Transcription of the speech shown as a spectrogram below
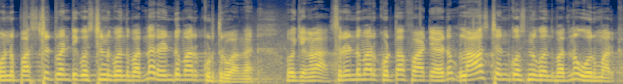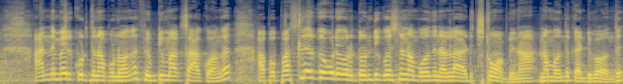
ஒன்று ஃபஸ்ட்டு டுவெண்ட்டி கொஸ்டினுக்கு வந்து பார்த்தீங்கன்னா ரெண்டு மார்க் கொடுத்துருவாங்க. ஓகேங்களா? ஸோ ரெண்டு மார்க் கொடுத்தா ஃபார்ட்டி ஆகிடும் லாஸ்ட் டென் கொஸ்டினுக்கு வந்து பார்த்தீங்கன்னா ஒரு மார்க் அந்தமாரி கொடுத்து என்ன பண்ணுவாங்க? ஃபிஃப்டி மார்க்ஸ் ஆக்குவாங்க. அப்போ ஃபஸ்ட்டில் இருக்கக்கூடிய ஒரு டுவெண்ட்டி கொஸ்டின் நம்ம வந்து நல்லா அடிச்சிட்டோம் அப்படின்னா நம்ம வந்து கண்டிப்பாக வந்து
